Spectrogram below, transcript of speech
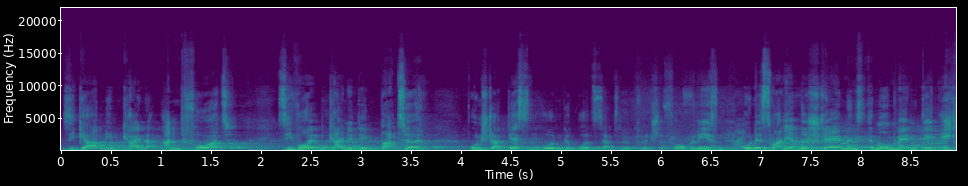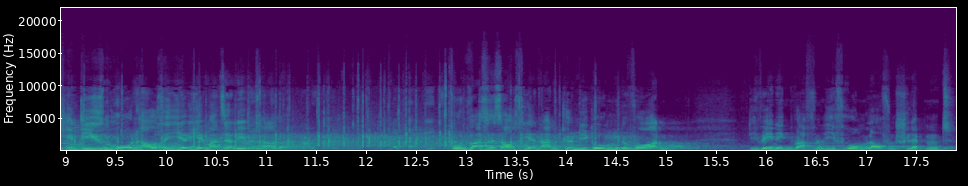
Sie gaben ihm keine Antwort, Sie wollten keine Debatte und stattdessen wurden Geburtstagsglückwünsche vorgelesen. Und es war der beschämendste Moment, den ich in diesem Hohen Hause hier jemals erlebt habe. Und was ist aus Ihren Ankündigungen geworden? Die wenigen Waffenlieferungen laufen schleppend.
